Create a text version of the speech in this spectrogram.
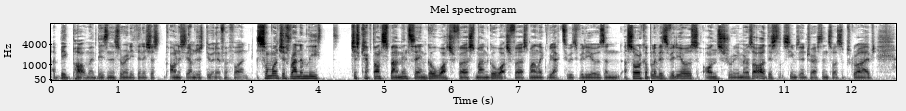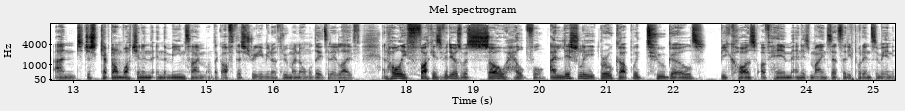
a big part of my business or anything. It's just honestly, I'm just doing it for fun. Someone just randomly just kept on spamming saying go watch first man. Go watch first man. Like react to his videos. And i saw a couple of his videos on stream and i was like oh this seems interesting. So i subscribed and just kept on watching in, in the meantime like off the stream you know through my normal day-to-day life. And holy fuck his videos were so helpful. I literally broke up with two girls because of him and his mindsets that he put into me. And,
